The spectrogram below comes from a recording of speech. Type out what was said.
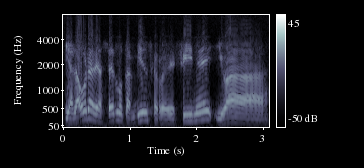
y a la hora de hacerlo también se redefine y va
